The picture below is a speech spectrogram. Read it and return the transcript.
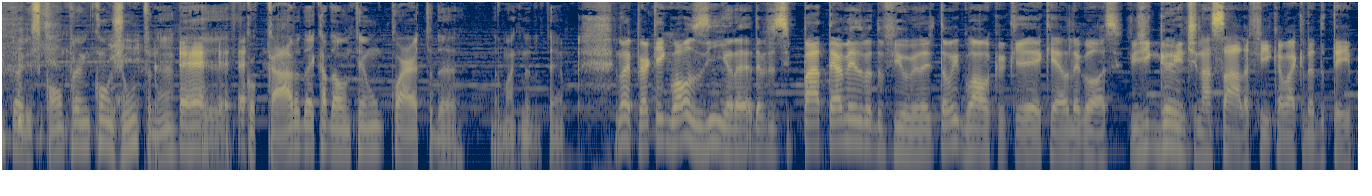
Então, eles compram em conjunto, né? É. Porque Ficou caro, daí cada um tem um quarto da, da máquina do tempo. Não, é pior que é igualzinho, né? Deve se pá até a mesma do filme, né? Tão igual que, que, é, que é o negócio. Gigante na sala fica a máquina do tempo.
